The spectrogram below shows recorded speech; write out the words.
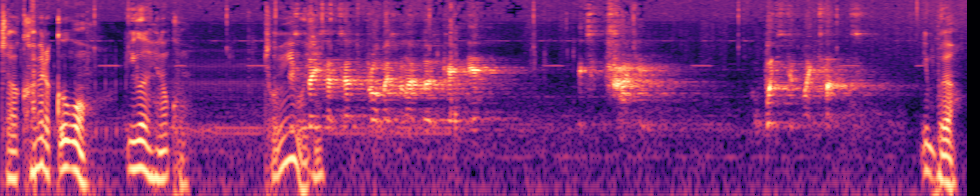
자 카메라 끄고 이거 해놓고 조명이 뭐지? Had such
